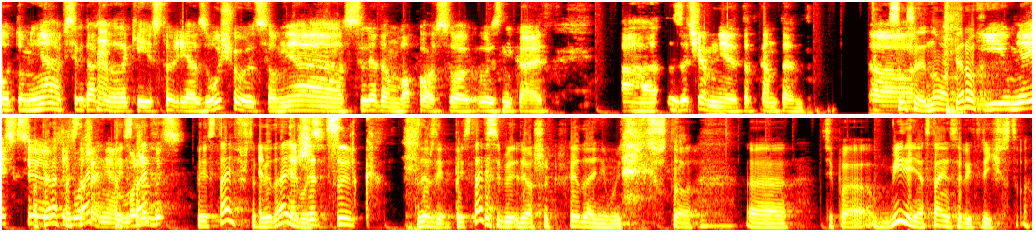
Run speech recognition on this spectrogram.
вот у меня всегда, хм. когда такие истории озвучиваются, у меня следом вопрос возникает – а зачем мне этот контент? А, Слушай, ну, во-первых... И у меня есть во-первых, предложение. Представь, Может быть... представь, что когда-нибудь... Это же цирк. Подожди, представь себе, Леша, когда-нибудь, что э, типа в мире не останется электричества.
